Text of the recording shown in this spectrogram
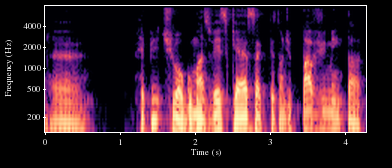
é, repetiu algumas vezes, que é essa questão de pavimentar.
